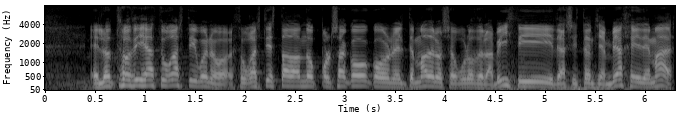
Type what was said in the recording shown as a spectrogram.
el otro día Zugasti, bueno, Zugasti está dando por saco con el tema de los seguros de la bici, de asistencia en viaje y demás.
